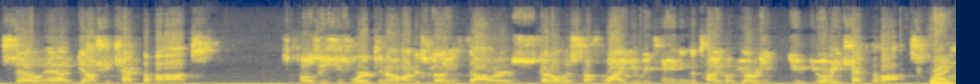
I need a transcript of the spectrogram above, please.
So, uh, you know, she checked the box. Supposedly, she's worth you know hundreds of millions of dollars. She's got all this stuff. Why are you retaining the title? You already you, you already checked the box. Right,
